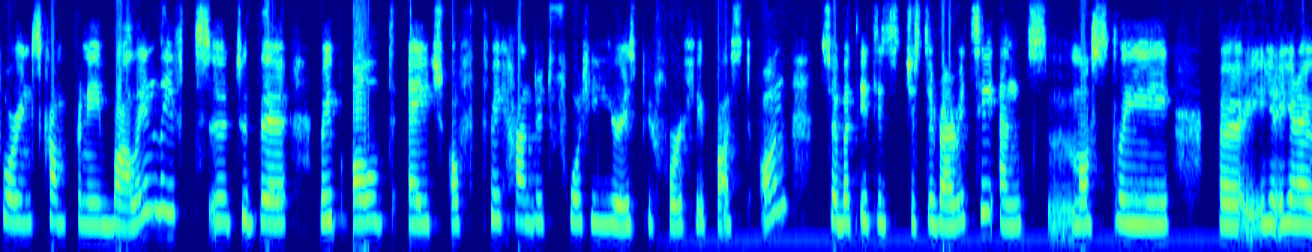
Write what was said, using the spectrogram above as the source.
Thorin's company, Balin, lived uh, to the ripe old age of 340 years before he passed on. So, but it is just a rarity, and mostly, uh, you, you, know,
